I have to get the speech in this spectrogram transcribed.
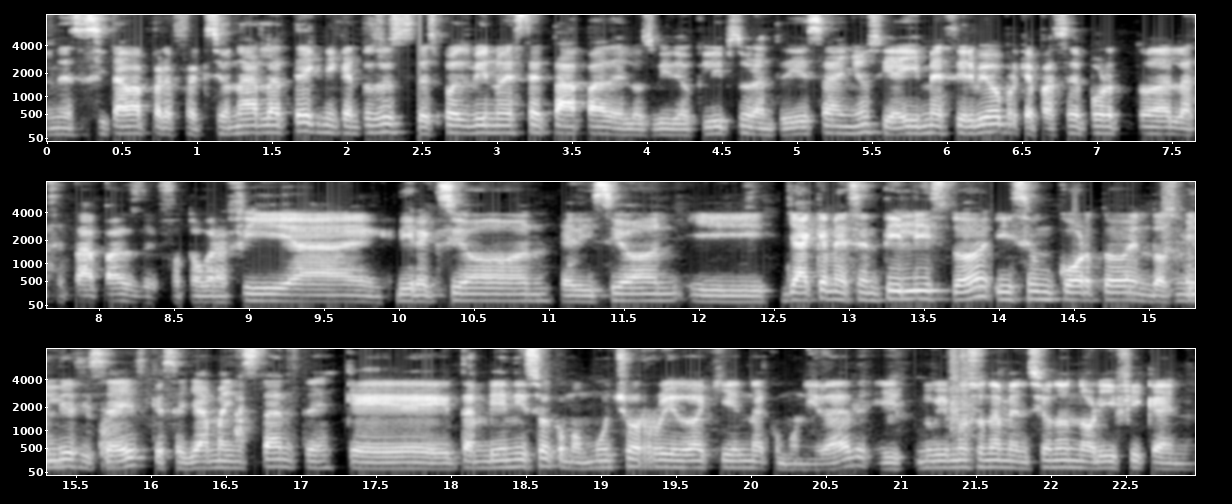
necesitaba perfeccionar la técnica. Entonces después vino esta etapa de los videoclips durante 10 años y ahí me sirvió porque pasé por todas las etapas de fotografía, dirección, edición y ya que me me sentí listo, hice un corto en 2016 que se llama Instante, que también hizo como mucho ruido aquí en la comunidad y tuvimos una mención honorífica en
